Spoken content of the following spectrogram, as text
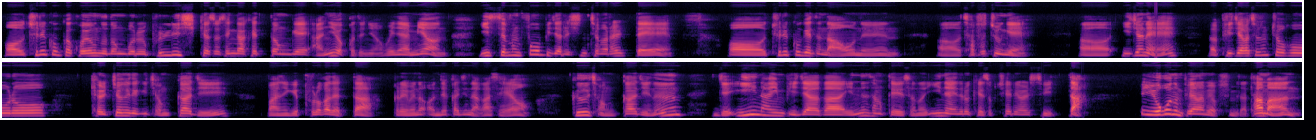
어, 출입국과 고용노동부를 분리시켜서 생각했던 게 아니었거든요. 왜냐하면 E74 비자를 신청을 할때 어, 출입국에서 나오는 어, 접수 중에 어, 이전에 어, 비자가 최종적으로 결정이 되기 전까지 만약에 불허가 됐다 그러면 언제까지 나가세요? 그 전까지는 이제 E9 비자가 있는 상태에서는 E9으로 계속 처리할 수 있다. 요거는 변함이 없습니다. 다만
